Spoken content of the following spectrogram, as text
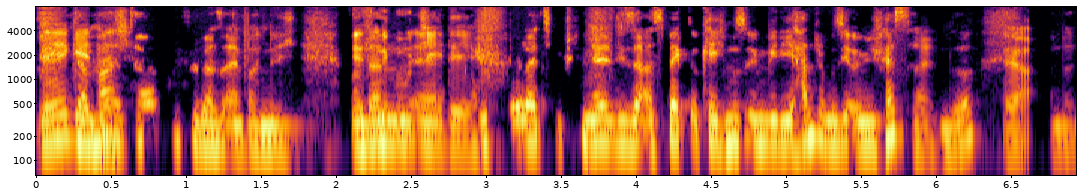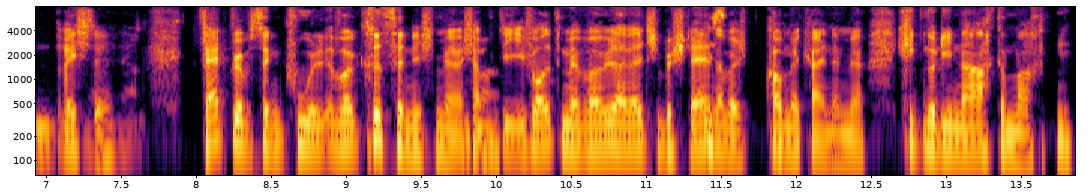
nee geht da, nicht. Da machst du das einfach nicht. Und ist dann eine gute äh, Idee. Relativ schnell dieser Aspekt, okay, ich muss irgendwie die Hand muss ich irgendwie festhalten. So. Ja, und dann, richtig. Ja, ja. Fat Grips sind cool, aber kriegst du nicht mehr. Ich, hab die, ich wollte mir mal wieder welche bestellen, ist aber ich bekomme keine mehr. Ich krieg nur die nachgemachten.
